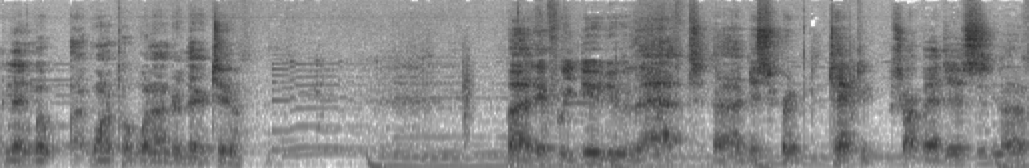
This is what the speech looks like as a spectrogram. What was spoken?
and then we'll- I want to put one under there too. But if we do do that, uh, just to protect sharp edges, uh,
